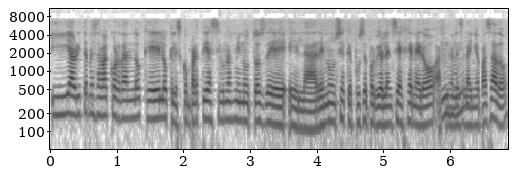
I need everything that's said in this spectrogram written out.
Y ahorita me estaba acordando que lo que les compartí hace unos minutos de eh, la denuncia que puse por violencia de género a finales del año pasado,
